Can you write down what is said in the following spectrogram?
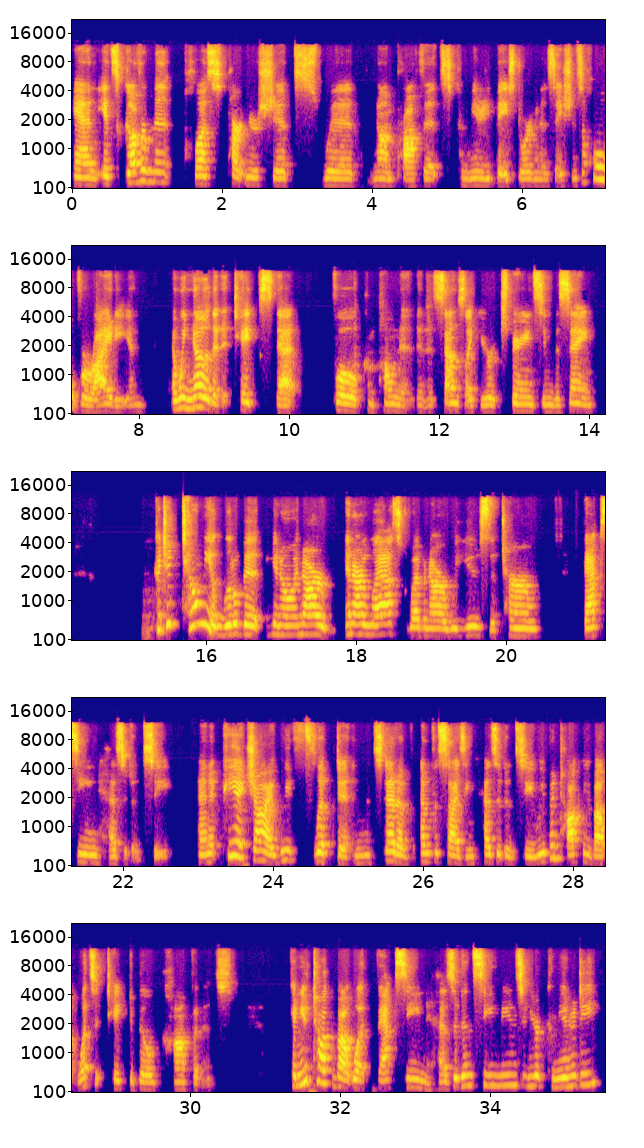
And it's government plus partnerships with nonprofits, community-based organizations, a whole variety. And, and we know that it takes that full component, and it sounds like you're experiencing the same. Could you tell me a little bit, you know, in our in our last webinar, we used the term vaccine hesitancy. And at PHI, we've flipped it. And instead of emphasizing hesitancy, we've been talking about what's it take to build confidence. Can you talk about what vaccine hesitancy means in your community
